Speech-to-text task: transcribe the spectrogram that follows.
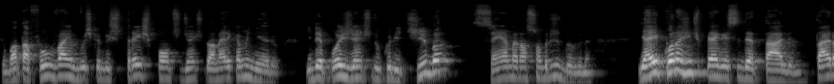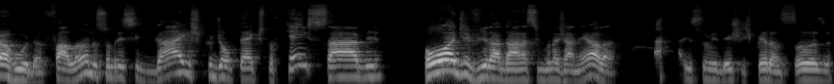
o Botafogo vai em busca dos três pontos diante do América Mineiro e depois diante do Curitiba, sem a menor sombra de dúvida. E aí, quando a gente pega esse detalhe do Tairo Arruda falando sobre esse gás que o John Textor, quem sabe, pode vir a dar na segunda janela, isso me deixa esperançoso.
